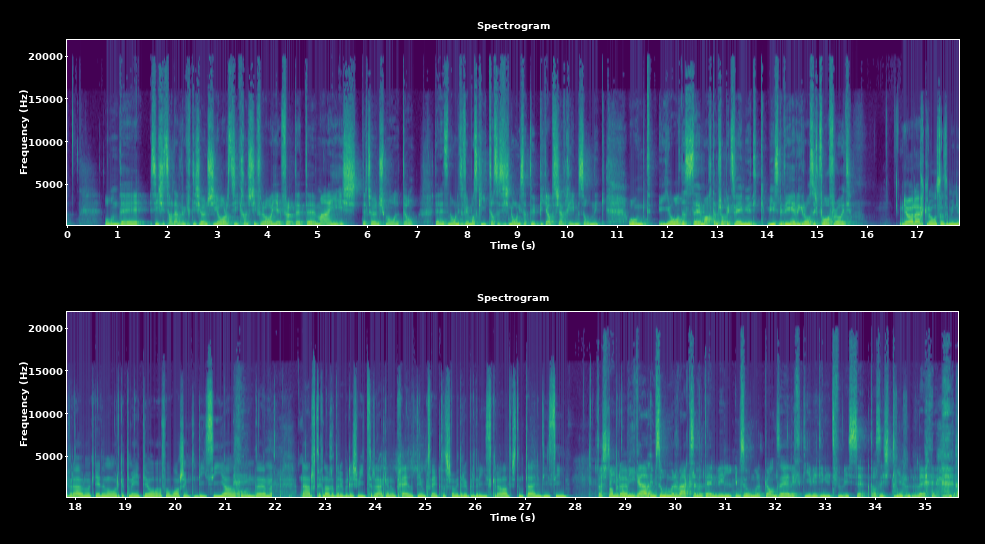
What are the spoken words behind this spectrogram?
Und äh, es ist jetzt halt auch wirklich die schönste Jahreszeit, kannst du dich freuen. Der, der Mai ist der schönste Monat hier. Dann hat es noch nicht so viele Moskitos, es ist noch nicht so typisch, aber es ist einfach immer sonnig. Und ja, das äh, macht einem schon ein bisschen wehmütig. Wie ist es bei dir? Wie groß ist die Vorfreude? Ja, recht gross. Also meine Frau schaut jeden Morgen die Meteo von Washington D.C. an und ähm, nervt sich nachher über den Schweizer Regen und Kälte und sieht, dass es schon wieder über 30 Grad ist zum Teil in D.C. Das stimmt. Aber, ähm, Wobei, gell, im Sommer wechseln wir dann, weil im Sommer, ganz ehrlich, die werde ich nicht vermissen. Das ist die Hölle.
